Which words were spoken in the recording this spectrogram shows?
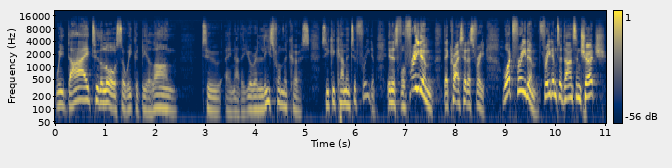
We died to the law so we could belong to another. You're released from the curse so you could come into freedom. It is for freedom that Christ set us free. What freedom? Freedom to dance in church?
